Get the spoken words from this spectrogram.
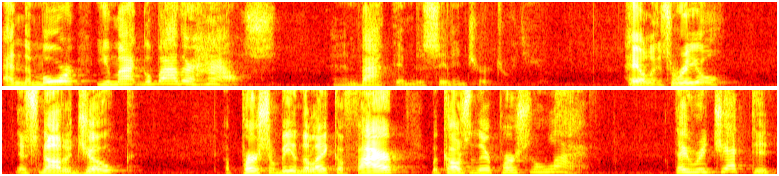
and the more you might go by their house and invite them to sit in church with you. Hell, it's real, it's not a joke. A person will be in the lake of fire because of their personal life. They rejected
